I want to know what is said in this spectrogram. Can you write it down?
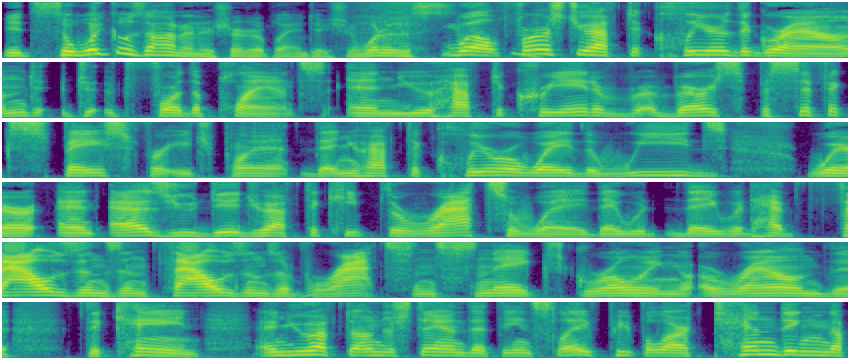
It's so what goes on in a sugar plantation? What are the well? First, you have to clear the ground to, for the plants, and you have to create a, a very specific space for each plant. Then you have to clear away the weeds, where and as you did, you have to keep the rats away. They would they would have thousands and thousands of rats and snakes growing around the the cane. And you have to understand that the enslaved people are tending the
